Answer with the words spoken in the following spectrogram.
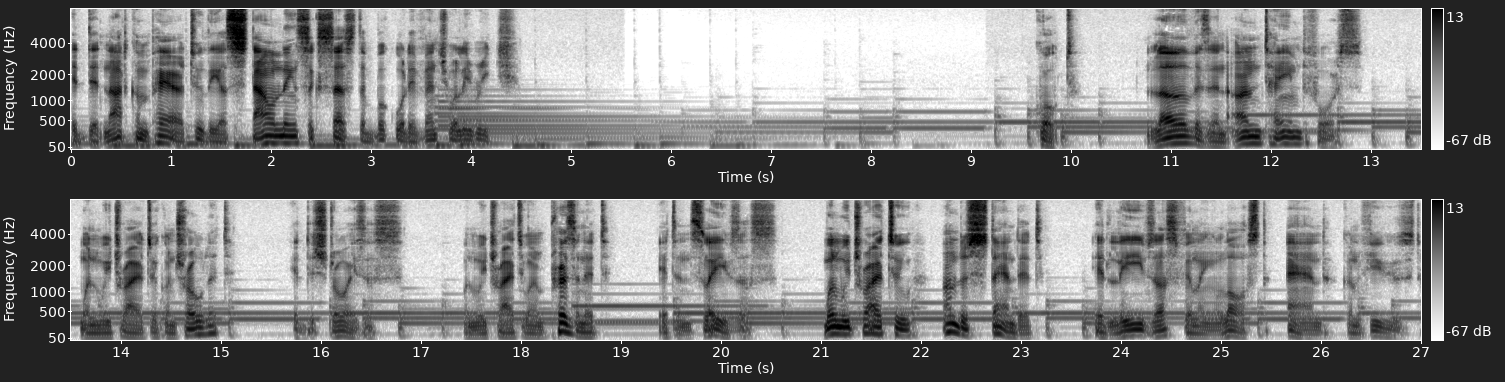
it did not compare to the astounding success the book would eventually reach. Quote, Love is an untamed force. When we try to control it, it destroys us. When we try to imprison it, it enslaves us. When we try to understand it, it leaves us feeling lost and confused.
